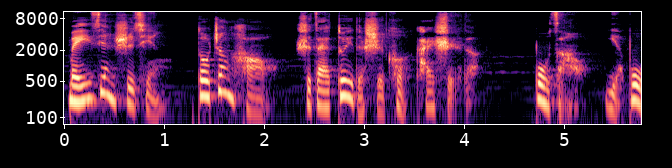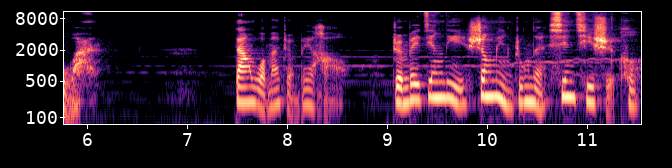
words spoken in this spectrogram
每一件事情都正好是在对的时刻开始的，不早也不晚。当我们准备好，准备经历生命中的新奇时刻，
